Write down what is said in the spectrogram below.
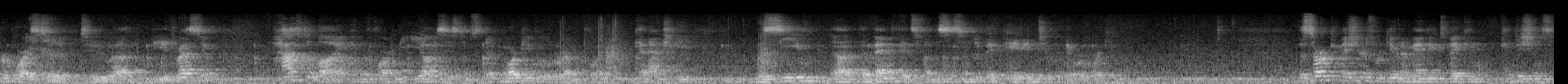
purports to, to uh, be addressing has to lie in reforming the EI system so that more people who are unemployed can actually receive uh, the benefits from the system that they paid into when they were working. The SARC commissioners were given a mandate to make conditions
